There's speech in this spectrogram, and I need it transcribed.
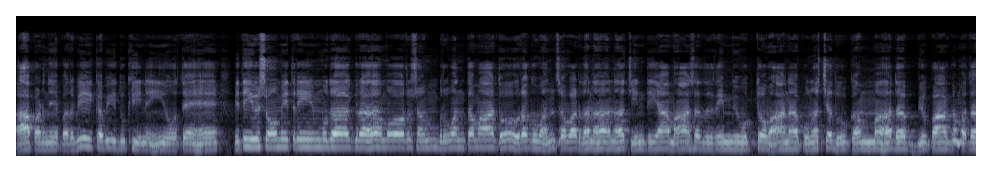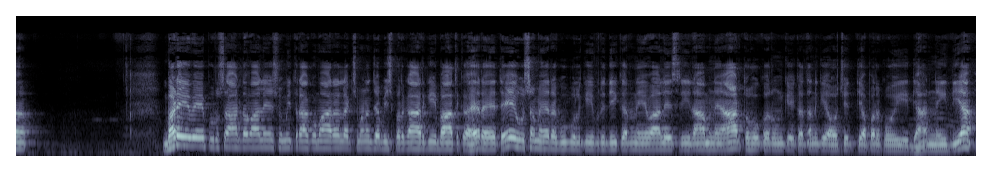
आ पड़ने पर भी कभी दुखी नहीं होते हैं। इति सौमित्री मुद ग्रह मातो रघुवंश वर्धन न चिंतिया मास विमुक्तवान, पुनश्च दुखम महदभ्युपागमत। बड़े वे पुरुषार्थ वाले सुमित्रा कुमार लक्ष्मण जब इस प्रकार की बात कह रहे थे, उस समय रघुकुल की वृद्धि करने वाले श्री राम ने आर्त होकर उनके कथन के औचित्य पर कोई ध्यान नहीं दिया।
